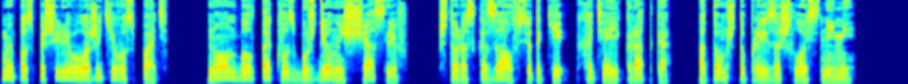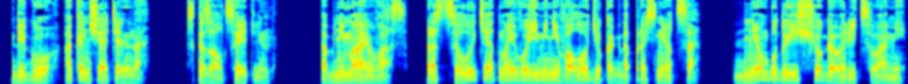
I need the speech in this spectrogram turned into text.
Мы поспешили уложить его спать, но он был так возбужден и счастлив, что рассказал все-таки, хотя и кратко, о том, что произошло с ними. «Бегу, окончательно», — сказал Цейтлин. Обнимаю вас. Расцелуйте от моего имени Володю, когда проснется. Днем буду еще говорить с вами».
